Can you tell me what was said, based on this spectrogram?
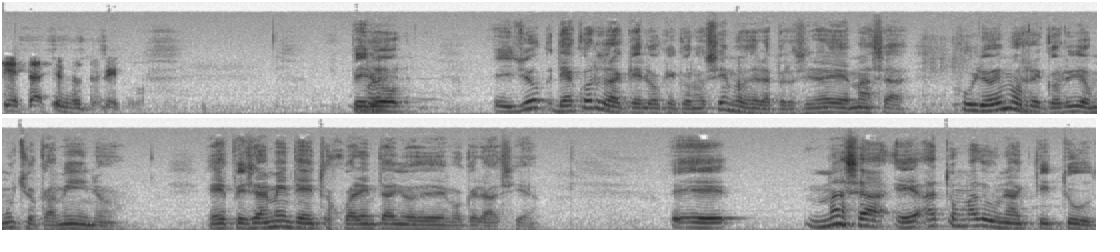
sí, está haciendo turismo. Pero eh, yo, de acuerdo a que lo que conocemos de la personalidad de Massa, Julio, hemos recorrido mucho camino, especialmente en estos 40 años de democracia. Eh, Massa eh, ha tomado una actitud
